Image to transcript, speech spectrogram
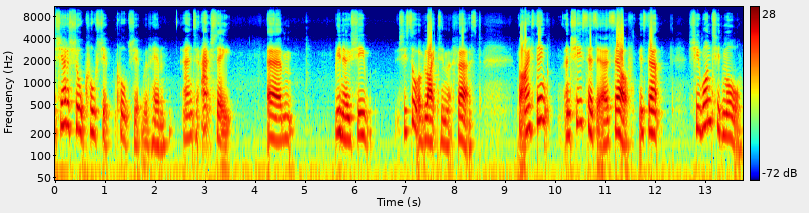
she had a short courtship courtship with him, and actually, um, you know, she she sort of liked him at first, but I think, and she says it herself, is that she wanted more.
